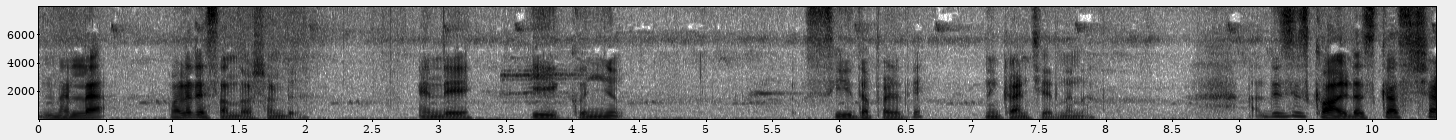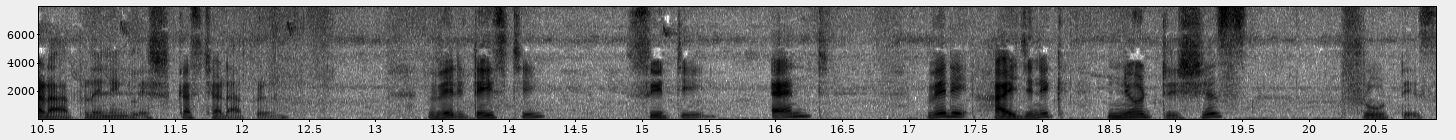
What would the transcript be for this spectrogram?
നല്ല വളരെ സന്തോഷമുണ്ട് എന്റെ ഈ കുഞ്ഞു സീതപ്പഴത്തെ ഞാൻ കാണിച്ചു തരുന്നുണ്ട് this is called as custard apple in English custard apple very tasty, sweety, and very hygienic, nutritious fruit is.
